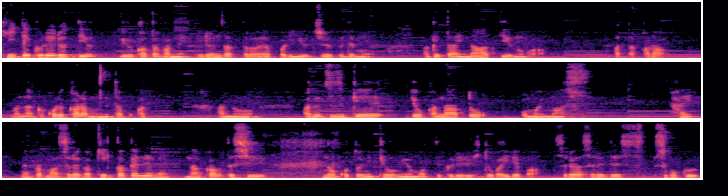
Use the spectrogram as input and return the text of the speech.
聞いてくれるっていういう方がねいるんだったらやっぱり YouTube でもあげたいなっていうのがあったからまあなんかこれからもね多分ああの上げ続けようかなと思います。はい。なんかまあそれがきっかけでねなんか私のことに興味を持ってくれる人がいればそれはそれですすごく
